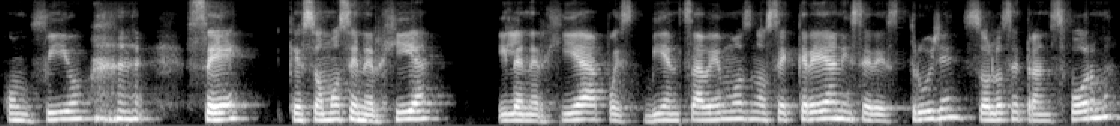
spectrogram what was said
confío, sé que somos energía y la energía, pues bien sabemos, no se crea ni se destruye, solo se transforma.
